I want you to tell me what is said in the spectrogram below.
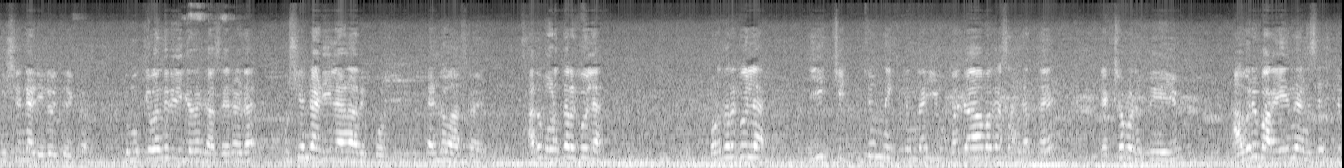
കുഷ്യന്റെ അടിയിൽ വെച്ചേക്കാണ്. മുഖ്യമന്ത്രി ഇരിക്കുന്ന കസേരയുടെ കുഷ്യന്റെ അടിയിലാണ് ആ റിപ്പോർട്ട്. രണ്ടു മാസമായിട്ട്. അത് പുറത്തിറക്കൂല. പുറത്തിറക്കൂല. ഈ ചുറ്റും നിൽക്കുന്ന ഈ സംഘത്തെ രക്ഷപ്പെടുത്തുകയും അവർ പറയുന്ന അനുസരിച്ച്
